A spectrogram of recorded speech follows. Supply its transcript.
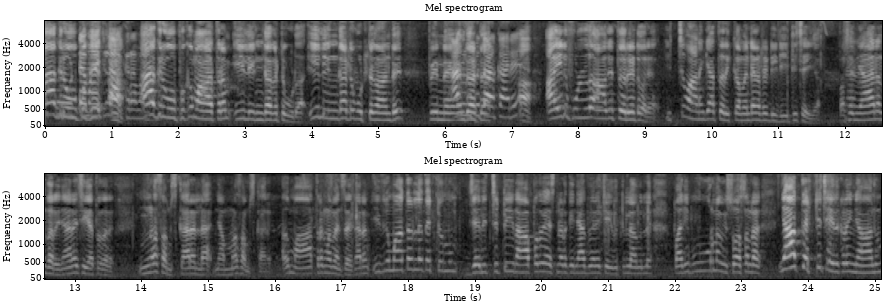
ആ ഗ്രൂപ്പ് ആ. ഗ്രൂപ്പിക്ക് മാത്രം ഈ ലിങ്ക് അങ്ങോട്ട് വിടുക. ഈ ലിങ്ക് അങ്ങോട്ട് വിട്ടുകാണ്ട് പിന്നെ എന്താ ആ അതിൽ ഫുള്ള് ആദ്യം തെറിയിട്ട് പറയാം. ഇച്ച് വേണമെങ്കിൽ ആ തെറി കമന്റ് അങ്ങോട്ട് ഡിലീറ്റ് ചെയ്യാം പക്ഷെ ഞാൻ എന്താ പറയുക ഞാൻ ചെയ്യാത്തത് നിങ്ങളെ സംസ്കാരമല്ല നമ്മളെ സംസ്കാരം. അത് മാത്രം നിങ്ങൾ മനസ്സിലായി. കാരണം ഇതിന് മാത്രമല്ല തെറ്റൊന്നും ജനിച്ചിട്ട് ഈ നാൽപ്പത് വയസ്സിനിടയ്ക്ക് ഞാൻ ഇതുവരെ ചെയ്തിട്ടില്ല എന്നുള്ള പരിപൂർണ വിശ്വാസം ഉണ്ടായി ഞാൻ തെറ്റ് ചെയ്തിട്ടുണ്ടെങ്കിൽ ഞാനും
